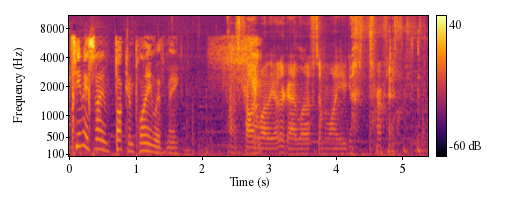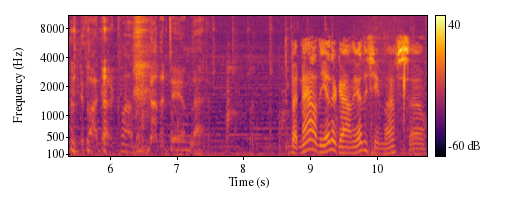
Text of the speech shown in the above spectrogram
teammate's not even fucking playing with me. that's probably why the other guy left and why you got thrown in. If I gotta climb another damn ladder. But now the other guy on the other team left, so.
